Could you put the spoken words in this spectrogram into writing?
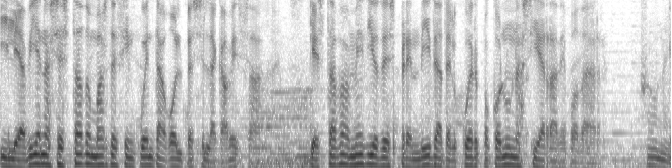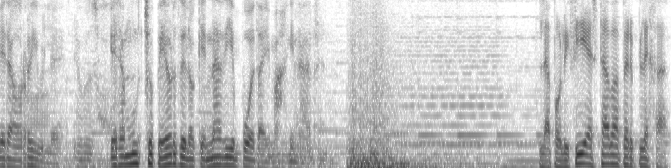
Y le habían asestado más de 50 golpes en la cabeza, que estaba medio desprendida del cuerpo con una sierra de podar. Era horrible. Era mucho peor de lo que nadie pueda imaginar. La policía estaba perpleja.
